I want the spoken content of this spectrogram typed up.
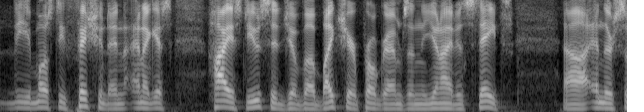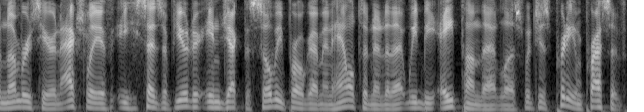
the most efficient and, and I guess highest usage of uh, bike share programs in the United States. Uh, and there's some numbers here. And actually, if he says if you were to inject the SOBI program in Hamilton into that, we'd be eighth on that list, which is pretty impressive.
